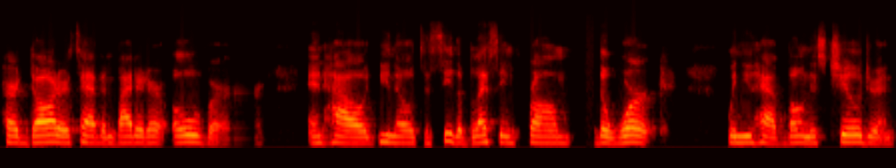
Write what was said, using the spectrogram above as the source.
her daughters have invited her over and how you know to see the blessing from the work when you have bonus children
